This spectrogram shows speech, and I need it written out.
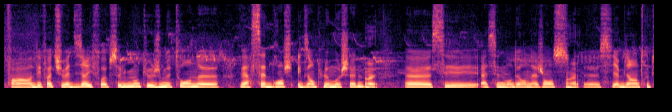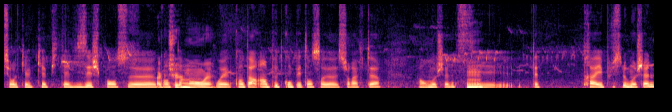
enfin, des fois, tu vas te dire, il faut absolument que je me tourne euh, vers cette branche. Exemple, le motion. Ouais. Euh, c'est assez demandé en agence. Ouais. Euh, S'il y a bien un truc sur lequel capitaliser, je pense. euh, quand Actuellement, ouais. ouais, quand tu as un peu de compétences sur After, en motion, c'est Hmm. peut-être travailler plus le motion.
